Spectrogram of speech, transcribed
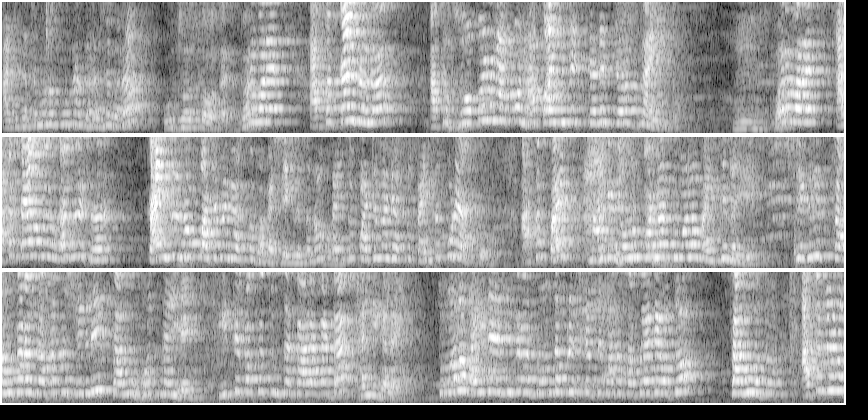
आणि त्याच्यामुळे पूर्ण घराचे घरं उद्ध्वस्त होत आहेत. बरोबर आहे? आता काय झालं? आता जोपर्यंत आपण हा पाईप इथे कनेक्ट करत नाही. बरोबर आहे? आता काय होतं? सांगते सर काहींचं नोक पाठीमागे असतो बघा शेगडीचा नोक काहींचं पाठीमागे असतो काहींचं पुढे असतो. असं पाईप मागे गळून पडणार तुम्हाला माहिती नाहीये. शेगडी चालू करायला जाता पण शेगडी चालू होत नाहीये. इथे फक्त तुमचा काळा काटा खाली गेलाय. तुम्हाला माहिती आहे मी जरा दोनदा प्रेस करते माझा सप्लाय काय होतो? चालू होतो. आता मी याला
